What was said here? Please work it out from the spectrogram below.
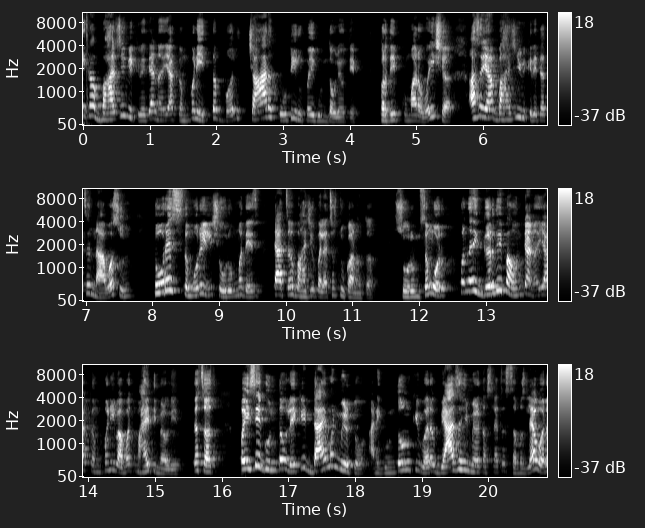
एका भाजी विक्रेत्यानं या कंपनीत तब्बल चार कोटी रुपये गुंतवले होते. प्रदीप कुमार वैश्य असं या भाजी विक्रेत्याचं नाव असून टोरेस समोरील शोरूम मध्येच त्याचं भाजीपाल्याचं दुकान होतं. शोरूम समोर कोणतरी गर्दी पाहून त्यानं या कंपनीबाबत माहिती मिळवली. तसंच पैसे गुंतवले की डायमंड मिळतो आणि गुंतवणुकीवर व्याजही मिळत असल्याचं समजल्यावर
